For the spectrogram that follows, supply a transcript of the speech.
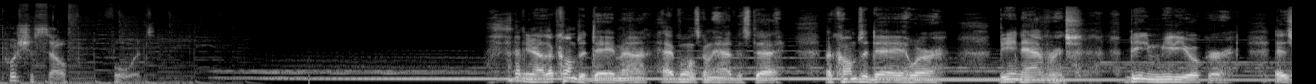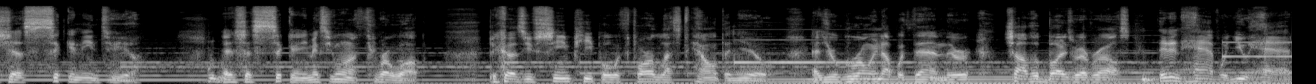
push yourself forward. You know, there comes a day, man. Everyone's gonna have this day. There comes a day where being average, being mediocre is just sickening to you. It's just sickening. It makes you want to throw up because you've seen people with far less talent than you. As you're growing up with them, their childhood buddies, whatever else, they didn't have what you had.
